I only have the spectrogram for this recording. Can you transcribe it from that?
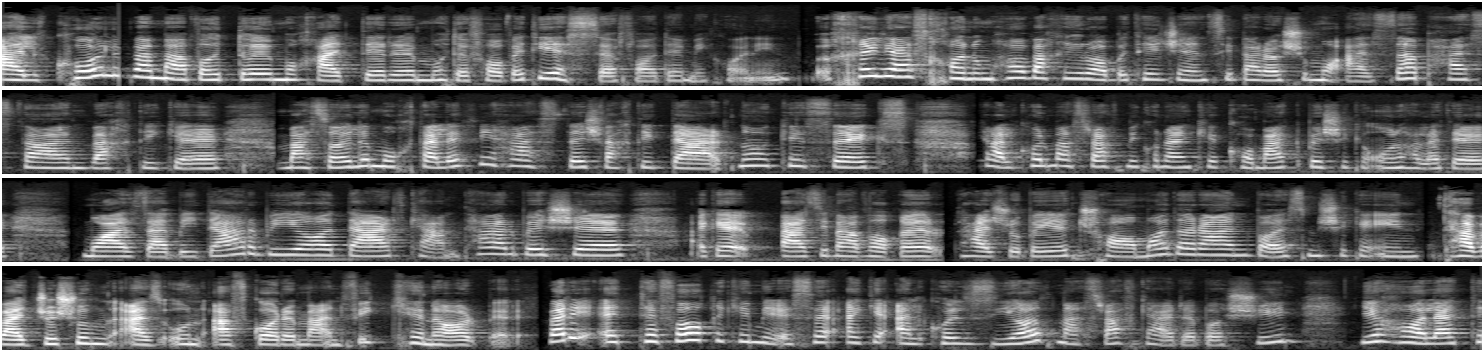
الکل و مواد مخدر متفاوتی استفاده می‌کنین. خیلی از خانم ها وقتی رابطه جنسی براشون معذب هستن وقتی که مسائل مختلفی هستش وقتی دردناک سکس الکل مصرف می‌کنن که کمک بشه که اون حالت معذبی در بیاد درد کمتر بشه. اگه بعضی مواقع تجربه تراما دارن باعث میشه که این توجهشون از اون افکار منفی کنار بره. ولی اتفاقی که می‌رسه اگه الکل زیاد مصرف کرده باشین یه حالت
